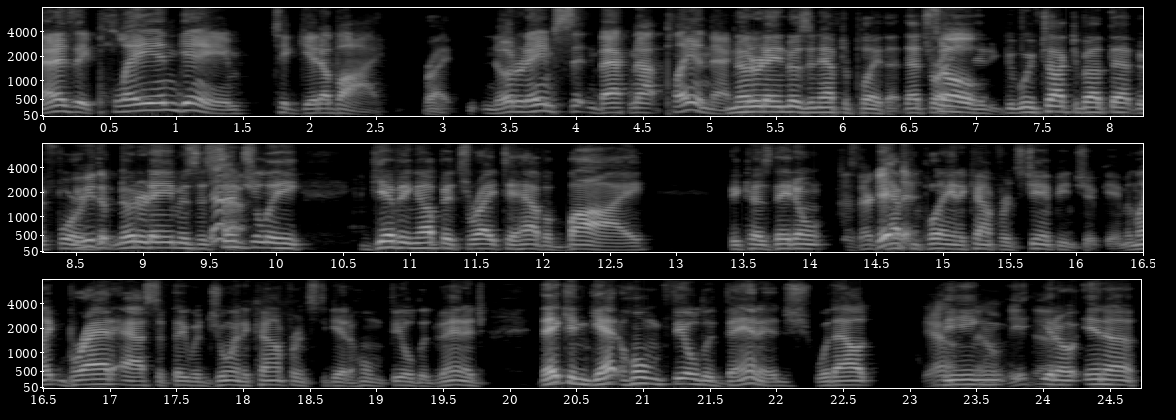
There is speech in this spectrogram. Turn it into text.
that is a play-in game to get a bye. right. Notre Dame's sitting back not playing that. Notre game. Dame doesn't have to play that. That's right. So- We've talked about that before. Either- Notre Dame is essentially giving up its right to have a bye because they don't because they're have getting to play in a conference championship game. And like Brad asked if they would join a conference to get a home field advantage, they can get home field advantage without Yeah, being you know in a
